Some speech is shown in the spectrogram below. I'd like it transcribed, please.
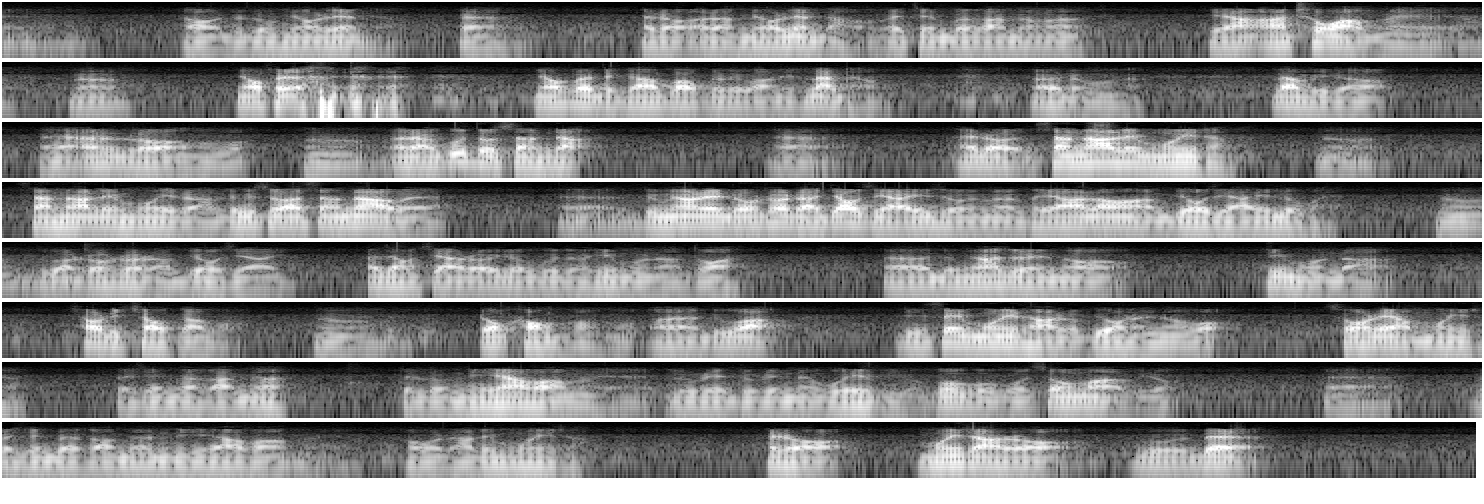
ဟောဒီလိုမျောလင့်နေကဲအဲ့တော့အဲ့ဒါမျောလင့်တာဘယ်ချိန်ဘယ်ခါမှငါတရားအားထုတ်ရမလဲ နော်မြောက်ဖက်မြောက်ဖက်တကားပေါက်ကလေးပါလေလှတ်ထားအဲ့တော့လားလှတ်ပြီးတော့အဲအဲ့လိုအောင်ပေါ့အဲ့ဒါကုသိုလ်စန္ဒအဲအဲ့တော့စန္ဒလေးမွေးတာနော်စန္ဒလေးမွေးတာလူဆိုတာစန္ဒပဲအဲသူများတဲ့ဒေါထွက်တာကြောက်စရာကြီးဆိုရင်ဘုရားလောင်းကပျော်စရာကြီးလို့ပဲနော်သူကဒေါထွက်တာပျော်စရာကြီးအဲကြောင့်ဆရာတော်ကြီးတို့ကုသိုလ်ဟိမွန်တာသွားအဲသူများဆိုရင်တော့ဟိမွန်တာ 66ကပေါ့နော်တော့ခေါင်ခေါင်ပေါ့အဲသူကဒီစိတ်မွေးထားလို့ပြောနိုင်တာပေါ့စောတဲ့ကမွေးထားဘယ်ချိန်မှကများဒီလိုနေရပါမလဲလူတွေသူတွေနဲ့ဝေးပြီးတော့ကိုယ့်ကိုယ်ကိုဆုံးမပြီးတော့အဲဘယ်ချိန်ဘယ်ခါများနေရပါမလဲဟောဒါလေးမွေးတာအဲ့တော့မွေးတာတော့ဟိုအသက်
